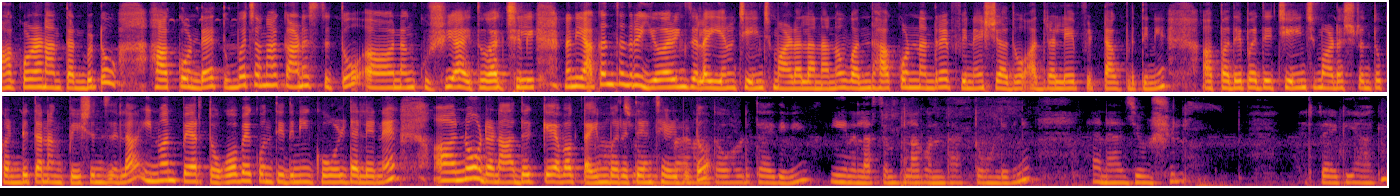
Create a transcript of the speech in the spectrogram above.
ಹಾಕ್ಕೊಳ್ಳೋಣ ಅಂತ ಅಂದ್ಬಿಟ್ಟು ಹಾಕ್ಕೊಂಡೆ. ತುಂಬ ಚೆನ್ನಾಗಿ ಕಾಣಿಸ್ತಿತ್ತು. ನಂಗೆ ಖುಷಿ ಆಯಿತು ಆ್ಯಕ್ಚುಲಿ ನಾನು ಯಾಕಂತಂದರೆ ಇಯರಿಂಗ್ಸ್ ಎಲ್ಲ ಏನು ಚೇಂಜ್ ಮಾಡಲ್ಲ ನಾನು. ಒಂದು ಹಾಕ್ಕೊಂಡಂದರೆ ಫಿನಿಶ್ ಅದು. ಅದರಲ್ಲೇ ಫಿಟ್ ಆಗಿಬಿಡ್ತೀನಿ. ಪದೇ ಪದೇ ಚೇಂಜ್ ಮಾಡೋಷ್ಟಂತೂ ಖಂಡಿತ ನಂಗೆ ಪೇಷನ್ಸ್ ಇಲ್ಲ. ಇನ್ನೊಂದು ಪೇರ್ ತೊಗೋಬೇಕು ಅಂತಿದ್ದೀನಿ ಗೋಲ್ಡಲ್ಲೇ ನೋಡೋಣ ಅದಕ್ಕೆ ಯಾವಾಗ ಟೈಮ್ ಬರುತ್ತೆ ಅಂತ ಹೇಳಿಬಿಟ್ಟು. ಹೊಡ್ತಾ ಇದ್ದೀವಿ ಏನೆಲ್ಲ ಸಿಂಪಲಾಗಿ ಒಂದು ಬ್ಯಾಗ್ ತೊಗೊಂಡಿದ್ದೀನಿ ಆ್ಯಂಡ್ ಆ್ಯಸ್ ಯೂಶಲ್ ರೆಡಿಯಾಗಿ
